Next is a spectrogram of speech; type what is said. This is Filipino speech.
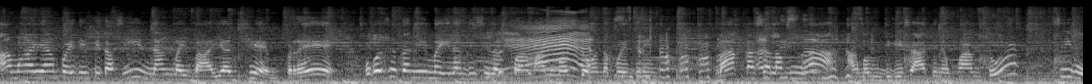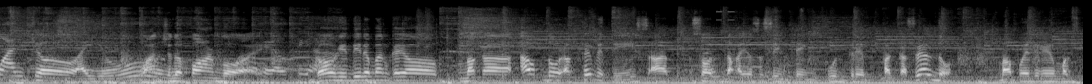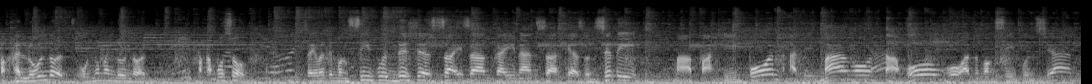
Ang mga yan pwedeng pitasin ng may bayad, syempre. Bukod sa tanim, may ilan din silang farm animals doon na pwede rin makasalamuha. Ang magbibigay sa atin ng farm tour, si Juancho. Ayun. Juancho the Farm Boy. Healthy, ha? Kung hindi naman kayo maka-outdoor activities at sold na kayo sa simpleng food trip pagkasweldo, ba pwede kayong magpakalunod, huwag naman lunod, pakapusog sa iba't ibang seafood dishes sa isang kainan sa Quezon City, mapahipon, alimango, tahong o anumang seafoods yan.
